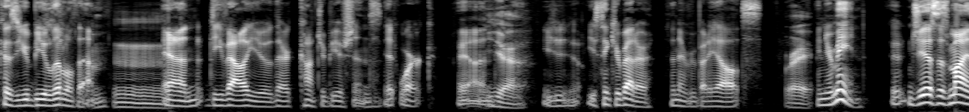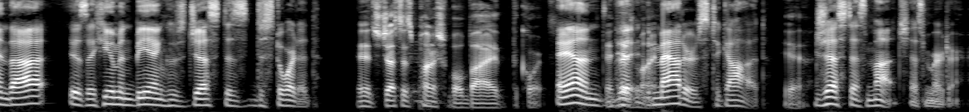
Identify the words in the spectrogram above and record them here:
because you belittle them Mm, and devalue their contributions at work. And yeah. you, you think you're better than everybody else. Right. and you're mean. In Jesus' mind, that is a human being who's just as distorted And it's just as punishable by the courts. and In his that mind. matters to God Yeah. just as much as murder.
